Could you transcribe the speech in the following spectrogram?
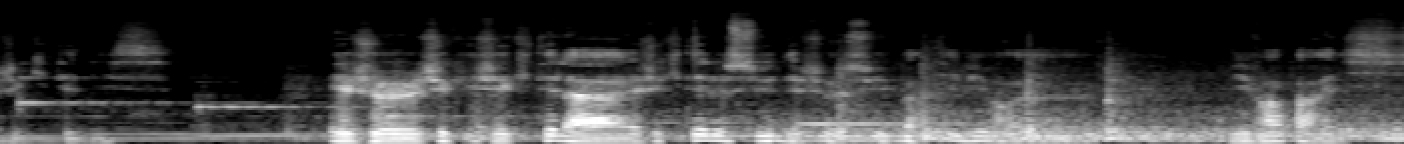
j'ai quitté Nice. Et j'ai quitté quitté le sud et je suis parti vivre, euh, vivre à Paris.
